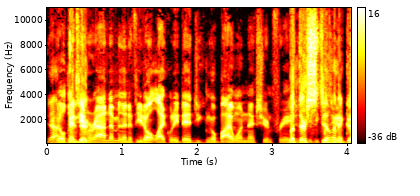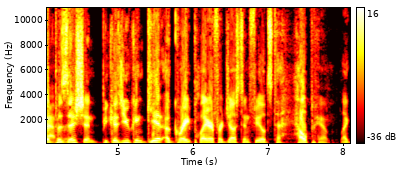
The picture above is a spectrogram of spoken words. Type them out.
Yeah. build a and team around him, and then if you don't like what he did, you can go buy one next year in free But they're still in a good room. position because you can get a great player for Justin Fields to help him. Like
